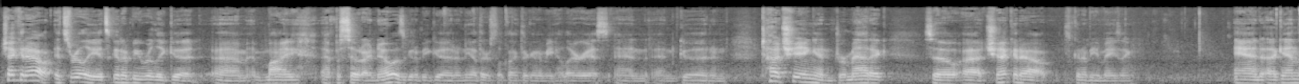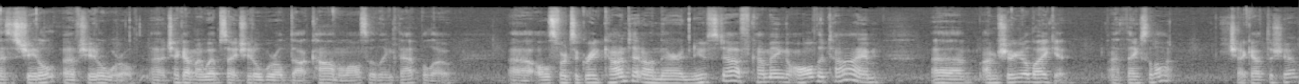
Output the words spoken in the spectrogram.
check it out. It's really it's going to be really good. Um, my episode I know is going to be good, and the others look like they're going to be hilarious and and good and touching and dramatic. So uh, check it out. It's going to be amazing. And again, this is Schedel of Schedel World. Uh, check out my website, schedelworld.com. I'll also link that below. Uh, all sorts of great content on there and new stuff coming all the time. Uh, I'm sure you'll like it. Uh, thanks a lot. Check out the show.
